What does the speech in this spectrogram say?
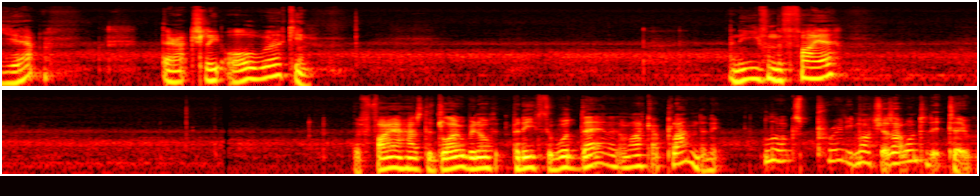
Yep, they're actually all working. And even the fire. The fire has the glow beneath the wood there, like I planned, and it looks pretty much as I wanted it to.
